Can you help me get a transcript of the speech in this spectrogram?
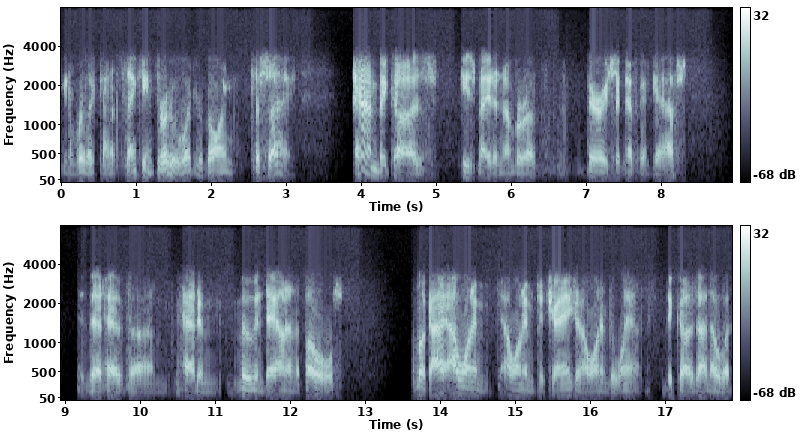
you know, really kind of thinking through what you're going to say, because he's made a number of very significant gaffes that have um, had him moving down in the polls. Look, I, I want him. I want him to change, and I want him to win because I know what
